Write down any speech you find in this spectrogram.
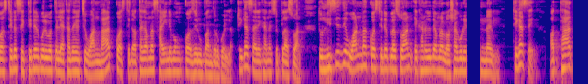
কস থিটা সেক থিটার পরিবর্তে লেখা যায় হচ্ছে ওয়ান ভাগ কস থিটা অর্থাৎ আমরা সাইন এবং কজে রূপান্তর করলাম, ঠিক আছে? আর এখানে হচ্ছে প্লাস ওয়ান তো নিচে যে ওয়ান ভাগ কস থিটা প্লাস ওয়ান এখানে যদি আমরা লসাগুড়ি ঠিক আছে? অর্থাৎ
